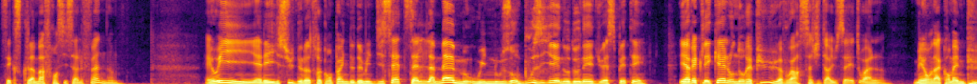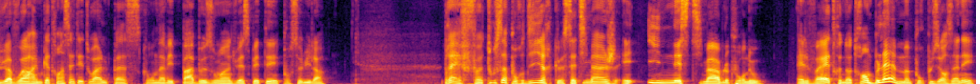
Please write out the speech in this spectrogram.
s'exclama Francis Alphen. Eh oui, elle est issue de notre campagne de 2017, celle-là même où ils nous ont bousillé nos données du SPT, et avec lesquelles on aurait pu avoir Sagittarius à étoile. Mais on a quand même pu avoir M87 étoiles, parce qu'on n'avait pas besoin du SPT pour celui-là. Bref, tout ça pour dire que cette image est inestimable pour nous. Elle va être notre emblème pour plusieurs années.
